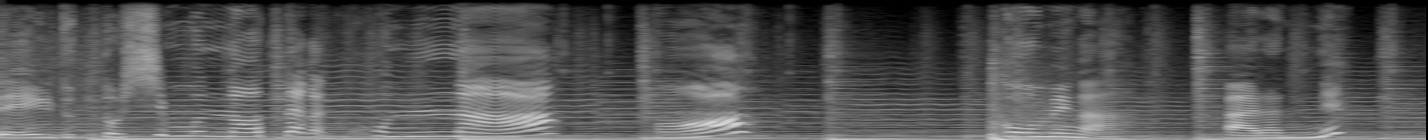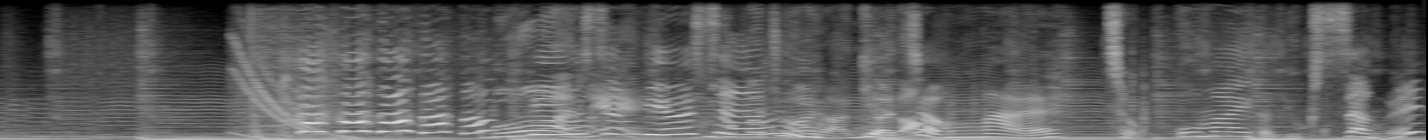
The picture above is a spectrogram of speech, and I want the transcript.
내일도 또 신문 넣었다간 혼나. 어? 꼬맹아, 알았니? 뭐하니? 비웃음 구독과 좋아요 안 눌러? 정말 저 꼬마애가 육상을?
